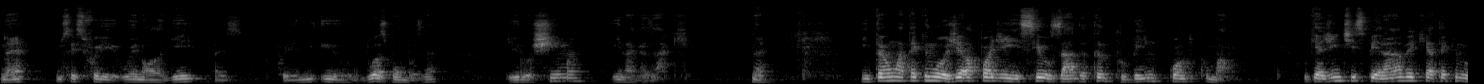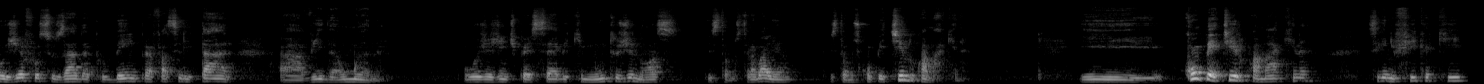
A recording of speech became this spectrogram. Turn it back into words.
né? Não sei se foi o Enola Gay, mas foi duas bombas, né? De Hiroshima e Nagasaki, né? Então a tecnologia ela pode ser usada tanto para o bem quanto para o mal. O que a gente esperava é que a tecnologia fosse usada para o bem, para facilitar a vida humana. Hoje a gente percebe que muitos de nós que estamos trabalhando estamos competindo com a máquina. E competir com a máquina significa que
